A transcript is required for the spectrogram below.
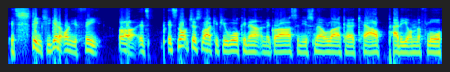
it stinks. You get it on your feet oh, it's it's not just like if you're walking out in the grass and you smell like a cow patty on the floor.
